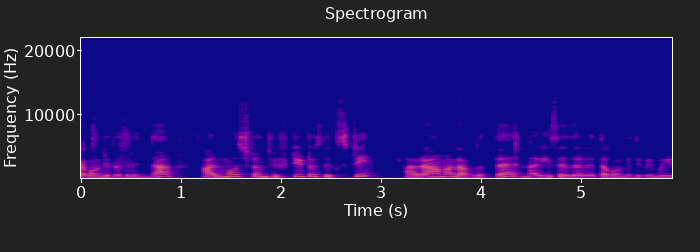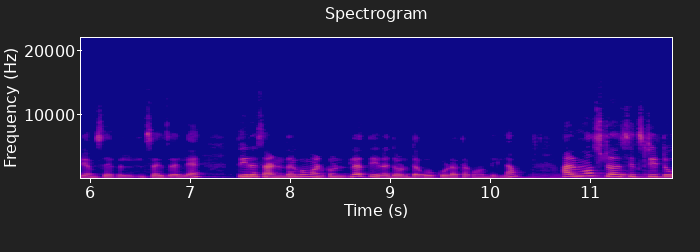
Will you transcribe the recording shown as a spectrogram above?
ತಗೊಂಡಿರೋದ್ರಿಂದ ಆಲ್ಮೋಸ್ಟ್ ಒಂದು ಫಿಫ್ಟಿ ಟು ಸಿಕ್ಸ್ಟಿ ಆರಾಮಾಗಿ ಆಗುತ್ತೆ. ನಾವು ಈ ಸೈಜಲ್ಲೇ ತೊಗೊಂಡಿದ್ದೀವಿ. ಮೀಡಿಯಮ್ ಸೈಗಲ್ ಸೈಜಲ್ಲೇ ತೀರಾ ಸಣ್ಣದಾಗೂ ಮಾಡ್ಕೊಂಡಿಲ್ಲ, ತೀರಾ ದೊಡ್ಡದಾಗೂ ಕೂಡ ತಗೊಂಡಿಲ್ಲ. ಆಲ್ಮೋಸ್ಟ್ ಸಿಕ್ಸ್ಟಿ ಟು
